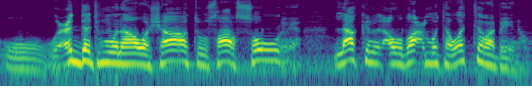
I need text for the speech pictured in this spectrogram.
وعدة مناوشات وصار صلح لكن الأوضاع متوترة بينهم.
